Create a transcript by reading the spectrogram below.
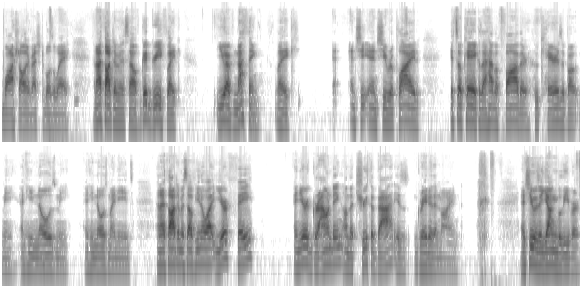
washed all their vegetables away. And I thought to myself, good grief, like you have nothing. Like, and she and she replied, "It's okay because I have a father who cares about me and he knows me and he knows my needs." And I thought to myself, you know what? Your faith and your grounding on the truth of that is greater than mine and she was a young believer,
